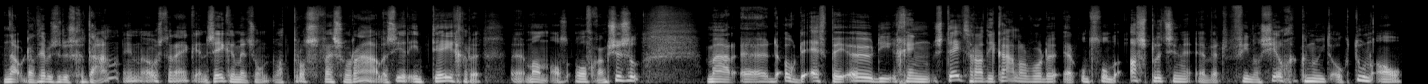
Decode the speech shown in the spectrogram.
nou dat hebben ze dus gedaan in Oostenrijk. En zeker met zo'n wat professorale, zeer integere eh, man als Wolfgang Sussel. Maar uh, de, ook de FPE die ging steeds radicaler worden. Er ontstonden afsplitsingen. Er werd financieel geknoeid, ook toen al.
